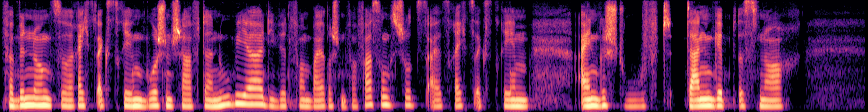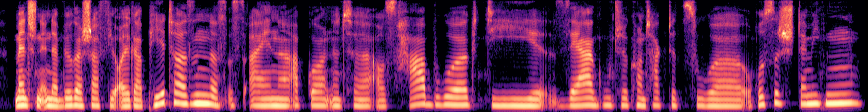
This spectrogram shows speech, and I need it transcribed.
Verbindung zur rechtsextremen Burschenschaft Danubia. Die wird vom Bayerischen Verfassungsschutz als rechtsextrem eingestuft. Dann gibt es noch Menschen in der Bürgerschaft wie Olga Petersen. Das ist eine Abgeordnete aus Harburg, die sehr gute Kontakte zur russischstämmigen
